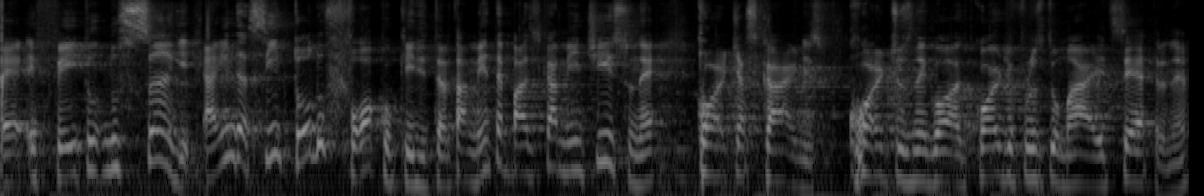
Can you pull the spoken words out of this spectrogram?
é, efeito no sangue. Ainda assim, todo o foco que de tratamento é basicamente isso, né? Corte as carnes, corte os negócios, corte o frutos do mar, etc, né?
